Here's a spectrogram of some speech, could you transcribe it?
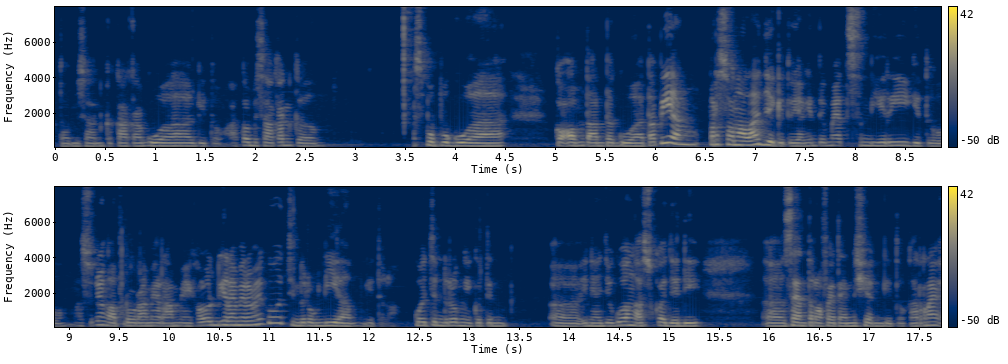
atau misalkan ke kakak gue gitu. Atau misalkan ke sepupu gue ke om tante gue tapi yang personal aja gitu yang intimate sendiri gitu. Maksudnya nggak perlu rame-rame. Kalau di rame-rame gue cenderung diam gitu loh. Gue cenderung ngikutin uh, ini aja. Gue nggak suka jadi uh, center of attention gitu. Karena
